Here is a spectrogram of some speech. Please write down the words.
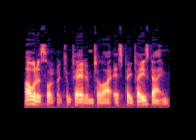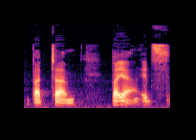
I would have sort of compared him to like SPP's game, but um, but yeah, it's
